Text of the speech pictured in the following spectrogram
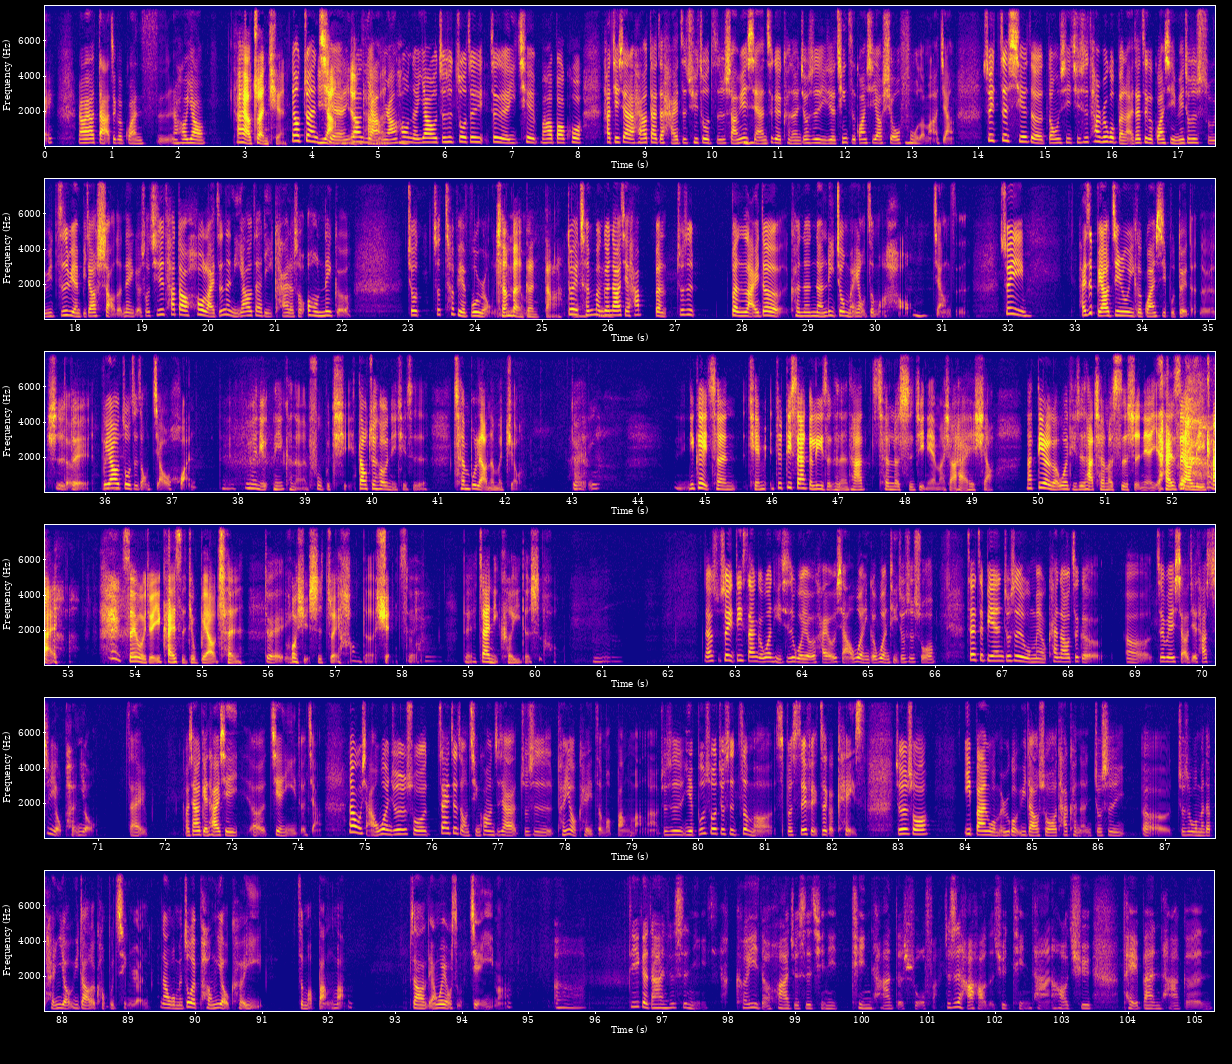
然后要打这个官司，然后要他还要赚钱，要赚钱，要养，养然后呢，要就是做这这个一切，然后包括他接下来还要带着孩子去做咨商，因为显然这个可能就是一个亲子关系要修复了嘛，这样，所以这些的东西，其实他如果本来在这个关系里面就是属于资源比较少的那个时候，其实他到后来真的你要再离开的时候，哦，那个。就就特别不容易，成本更大。对，对成本更大，而且他本就是本来的可能能力就没有这么好，嗯、这样子，所以还是不要进入一个关系不对等的，是的对，不要做这种交换，对，因为你你可能付不起，到最后你其实撑不了那么久。对，你你可以撑前面，就第三个例子，可能他撑了十几年嘛，小孩还小。那第二个问题是他撑了四十年，也还是要离开，所以我觉得一开始就不要撑，对，或许是最好的选择。对，对，在你可以的时候，嗯。那所以第三个问题，其实我有还有想要问一个问题，就是说，在这边就是我们有看到这个呃，这位小姐她是有朋友在。好像要给他一些呃建议的这样，那我想要问，就是说，在这种情况之下，就是朋友可以怎么帮忙啊？就是也不是说就是这么 specific 这个 case，就是说，一般我们如果遇到说他可能就是呃，就是我们的朋友遇到了恐怖情人，那我们作为朋友可以怎么帮忙？不知道两位有什么建议吗？嗯、第一个当然就是你可以的话，就是请你。听他的说法，就是好好的去听他，然后去陪伴他，跟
